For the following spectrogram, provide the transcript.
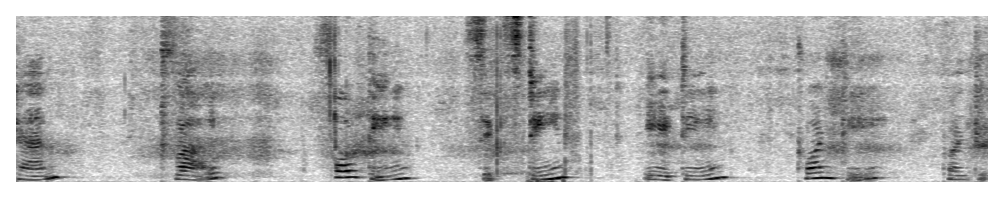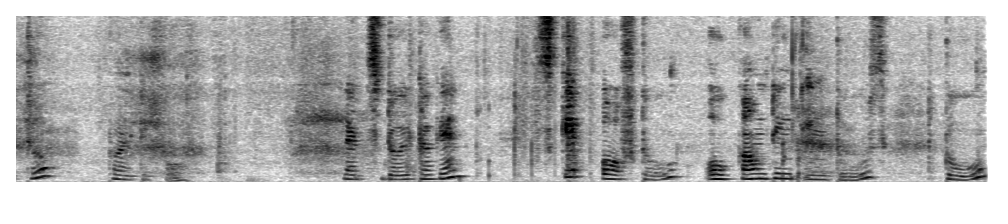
10, 12, 14, 16, 18, 20, 22, 24. Let's do it again. Skip of 2 or counting in twos. 2,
